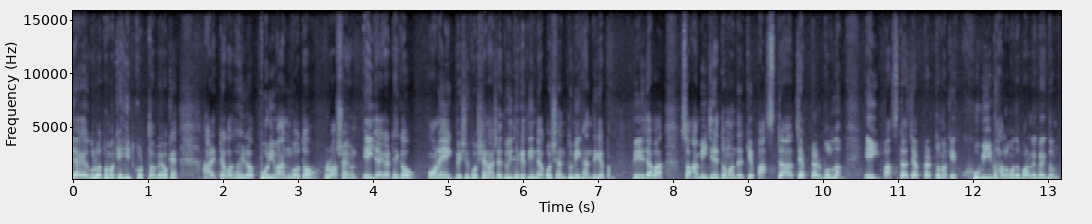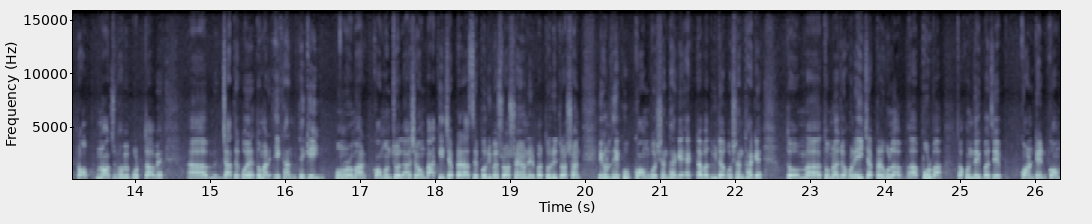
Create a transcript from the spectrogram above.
জায়গাগুলো তোমাকে হিট করতে হবে ওকে আরেকটা কথা হলো পরিমাণগত রসায়ন। এই জায়গা থেকেও অনেক বেশি কোশ্চেন আসে, দুই থেকে তিনটা কোশ্চেন তুমি এখান থেকে পেয়ে যাবা। সো আমি যে তোমাদেরকে পাঁচটা চ্যাপ্টার বললাম, এই পাঁচটা চ্যাপ্টার তোমাকে খুবই ভালো মতো পড়া লাগবে, একদম টপ নচভাবে পড়তে হবে যাতে করে তোমার এখান থেকেই পনেরো মার্ক কমন চলে আসে। এবং বাকি চ্যাপ্টার আছে পরিবেশ রসায়ন, এরপর তরিত রসায়ন, এগুলো থেকে খুব কম কোশ্চেন থাকে। একটা বা দুইটা কোশ্চেন থাকে। তো তোমরা যখন এই চ্যাপ্টারগুলো পড়বা, তখন দেখবা যে কন্টেন্ট কম।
